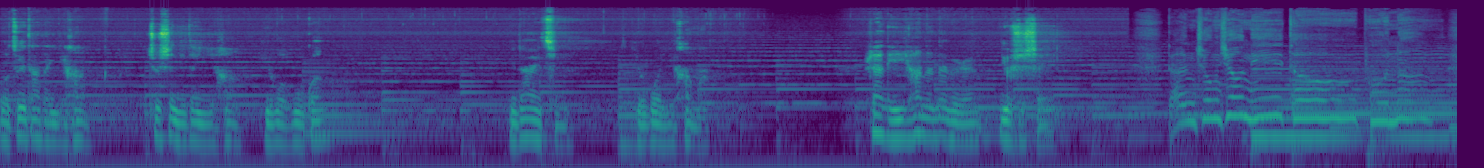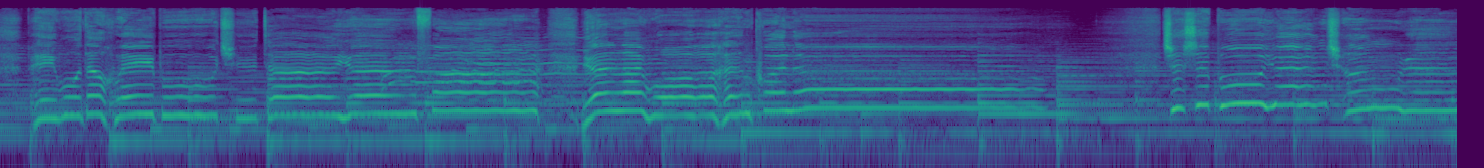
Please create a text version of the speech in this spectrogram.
我最大的遗憾，就是你的遗憾与我无关。你的爱情有过遗憾吗？让你遗憾的那个人又是谁？但终究你都不能陪我到回不去的远方。原来我很快乐，只是不愿承认。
